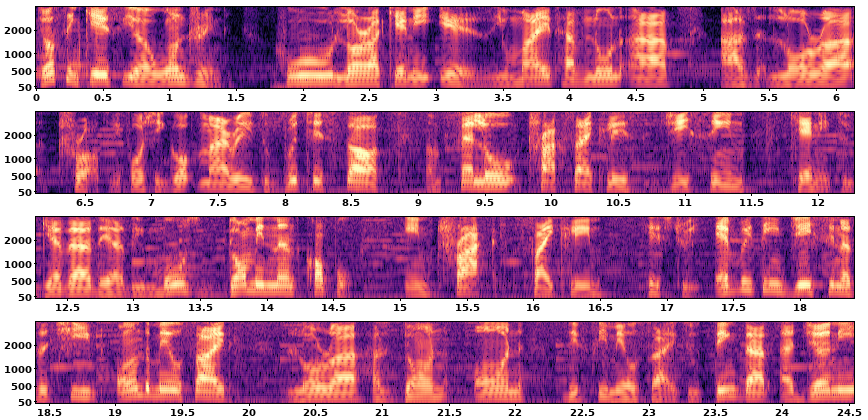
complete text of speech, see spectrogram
Just in case you're wondering who Laura Kenny is, you might have known her as Laura Trott before she got married to British star and fellow track cyclist Jason Kenny. Together, they are the most dominant couple in track cycling history. Everything Jason has achieved on the male side, Laura has done on the female side. To think that a journey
